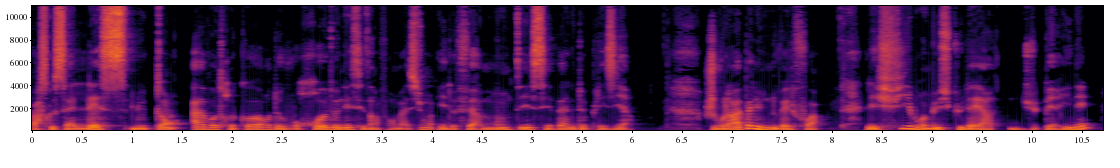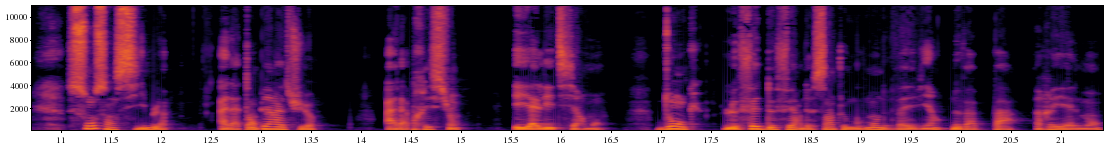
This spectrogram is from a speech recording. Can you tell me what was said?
parce que ça laisse le temps à votre corps de vous redonner ces informations et de faire monter ces vagues de plaisir. Je vous le rappelle une nouvelle fois, les fibres musculaires du périnée sont sensibles à la température, à la pression et à l'étirement. Donc, le fait de faire de simples mouvements de va-et-vient ne va pas réellement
